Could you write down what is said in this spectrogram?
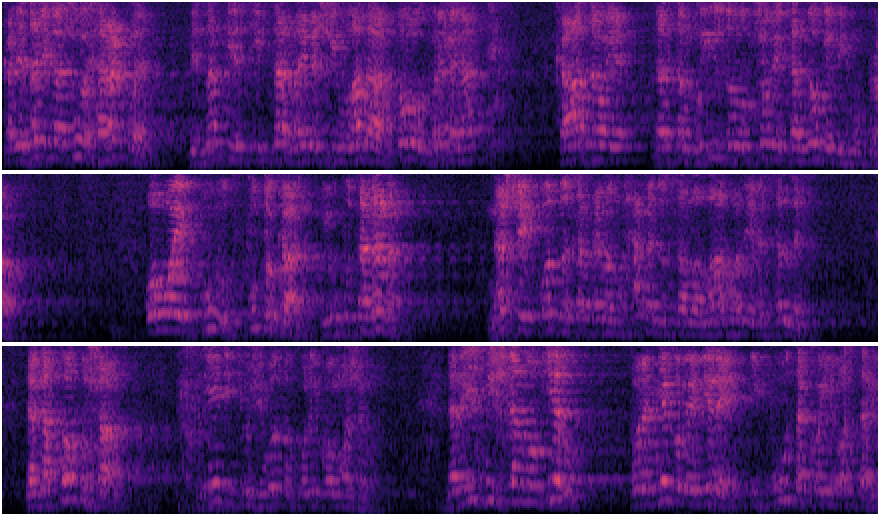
Kad je za njega čuo Herakle, bizantijski car, najveći vladar tog vremena, kazao je da sam blizu ovog čovjeka, noge bih mu pravo. Ovo je put, putokaz i uputa nama, našeg odnosa prema Muhammedu sallallahu alaihi ve sellem, da ga pokušamo slijediti u životu koliko možemo, da ne izmišljamo vjeru pored njegove vjere i puta koji ostavi.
